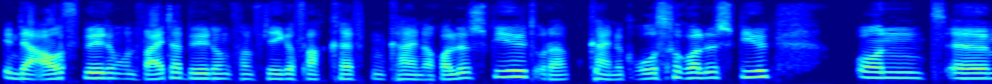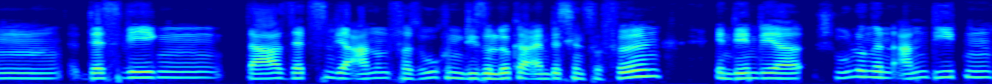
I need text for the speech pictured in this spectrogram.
in der Ausbildung und Weiterbildung von Pflegefachkräften keine Rolle spielt oder keine große Rolle spielt. Und ähm, deswegen, da setzen wir an und versuchen, diese Lücke ein bisschen zu füllen, indem wir Schulungen anbieten,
